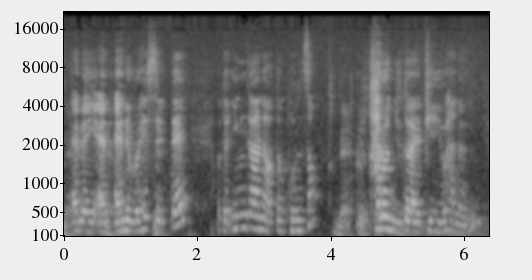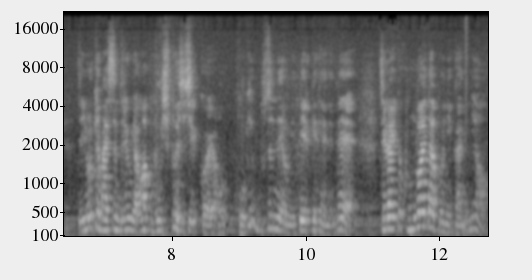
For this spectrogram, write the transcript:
네. M A N 네. N으로 했을 때 어떤 인간의 어떤 본성, 네, 그렇죠. 가론 유다에 비유하는 이제 이렇게 말씀드리면 영화 보고 싶어지실 거예요. 어, 거기 무슨 내용인데 이렇게 되는데 제가 이렇게 공부하다 보니까는요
